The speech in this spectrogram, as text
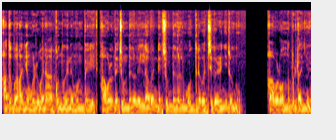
അത് പറഞ്ഞ് മുഴുവനാക്കുന്നതിന് മുൻപേ അവളുടെ ചുണ്ടുകളിൽ അവന്റെ ചുണ്ടുകൾ മുദ്ര വച്ച് കഴിഞ്ഞിരുന്നു. അവൾ ഒന്ന് പിടഞ്ഞു.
